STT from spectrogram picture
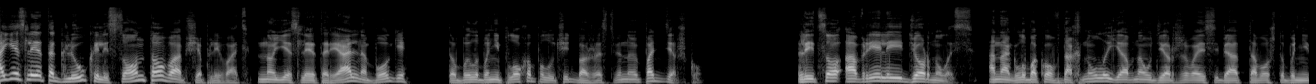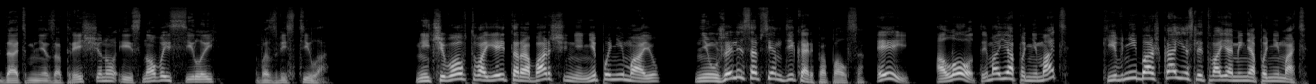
А если это глюк или сон, то вообще плевать. Но если это реально боги, то было бы неплохо получить божественную поддержку. Лицо Аврелии дернулось. Она глубоко вдохнула, явно удерживая себя от того, чтобы не дать мне затрещину, и с новой силой возвестила. «Ничего в твоей тарабарщине не понимаю. Неужели совсем дикарь попался? Эй, алло, ты моя понимать? Кивни башка, если твоя меня понимать!»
